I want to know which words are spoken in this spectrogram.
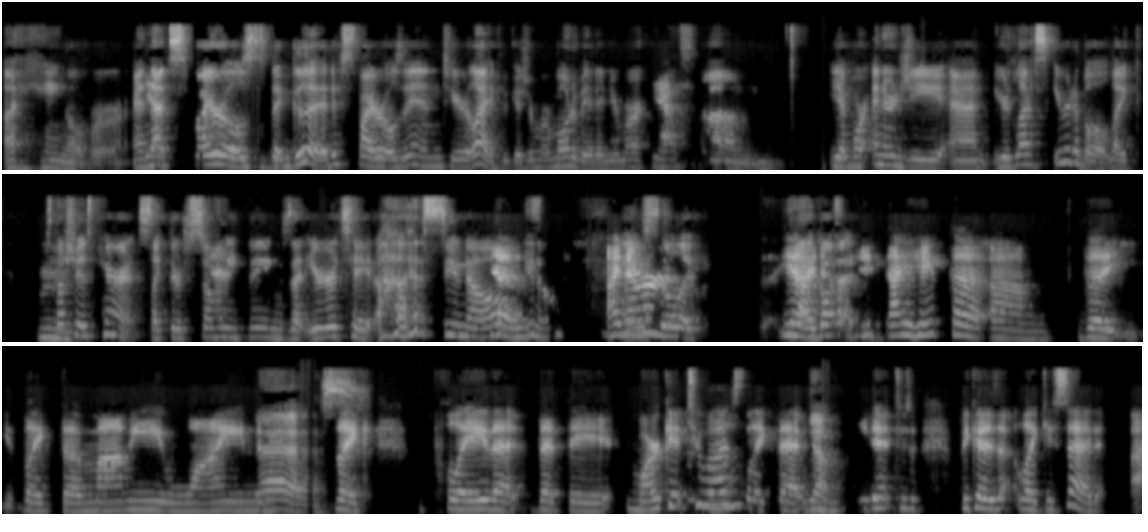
a hangover. And yeah. that spirals the good spirals into your life because you're more motivated and you're more yes. um you have more energy and you're less irritable. Like mm. especially as parents, like there's so many things that irritate us, you know. Yes. You know. I never so, like yeah, yeah I, hate, I hate the um the like the mommy wine yes. like play that that they market to mm-hmm. us like that yeah. we need it to because like you said I,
